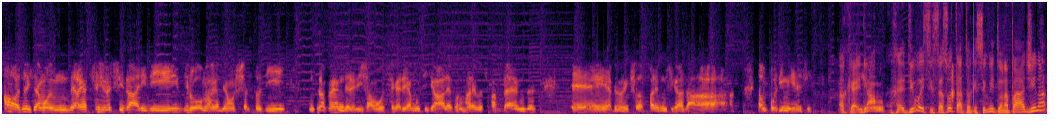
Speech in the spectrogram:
Oh, noi siamo dei ragazzi universitari di, di Roma che abbiamo scelto di intraprendere diciamo, questa carriera musicale, formare questa band e abbiamo iniziato a fare musica da, da un po' di mesi. Ok, diciamo. di, di, voi si sta soltanto che seguite una pagina,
